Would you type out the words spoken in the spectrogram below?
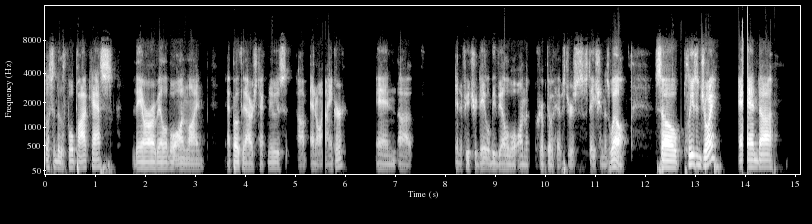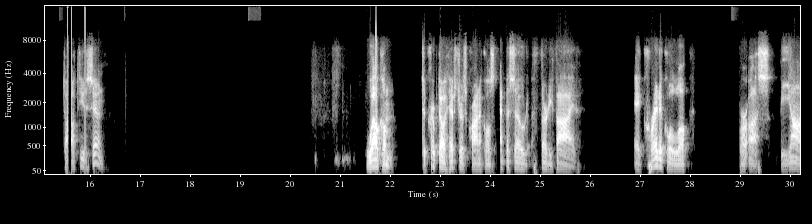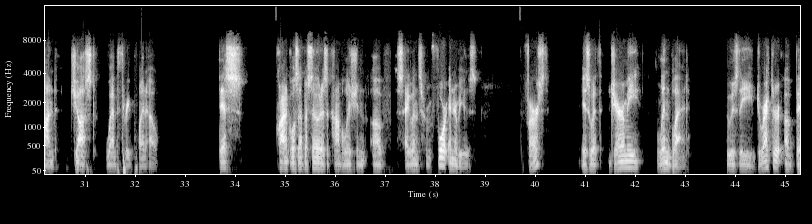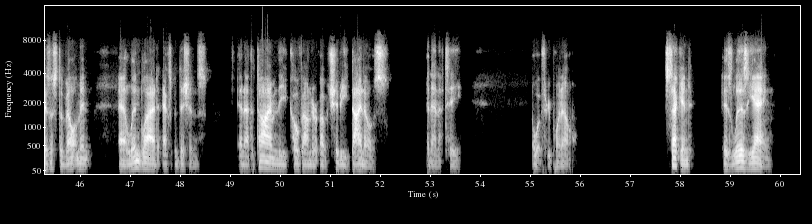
listen to the full podcasts, they are available online at both the Irish Tech News um, and on Anchor. And uh, in a future date, will be available on the Crypto Hipsters station as well. So please enjoy and uh, talk to you soon. Welcome to Crypto Hipsters Chronicles, episode 35. A critical look for us beyond just Web 3.0. This Chronicles episode is a compilation of segments from four interviews. The first is with Jeremy Lindblad, who is the Director of Business Development at Lindblad Expeditions, and at the time, the co founder of Chibi Dinos, an NFT, a Web 3.0. Second is Liz Yang,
